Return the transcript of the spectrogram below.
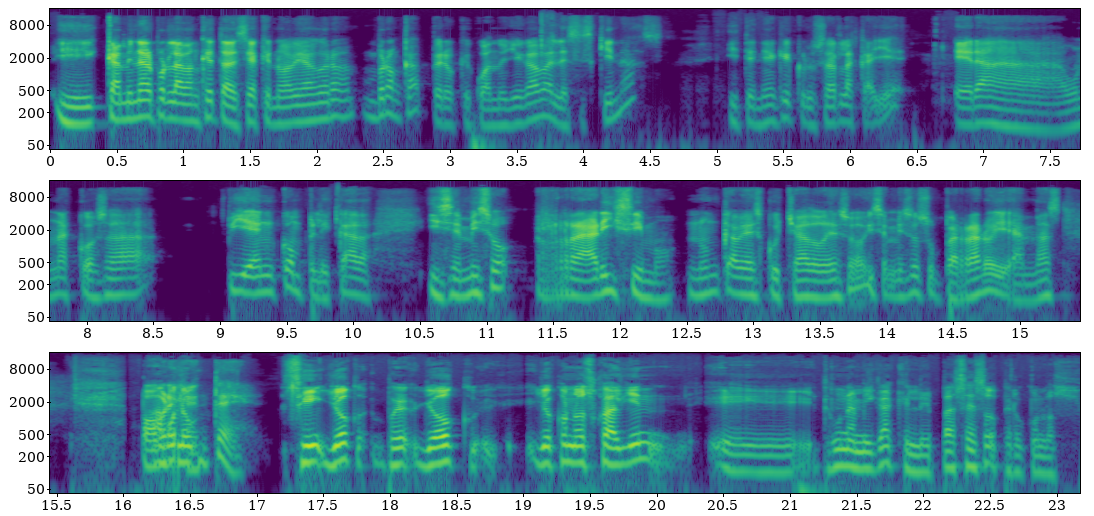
Y caminar por la banqueta decía que no había bro- bronca, pero que cuando llegaba a las esquinas y tenía que cruzar la calle, era una cosa bien complicada. Y se me hizo rarísimo. Nunca había escuchado eso y se me hizo súper raro y además, pobre bueno, gente. Sí, yo, pues, yo, yo conozco a alguien, eh, tengo una amiga que le pasa eso, pero con los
